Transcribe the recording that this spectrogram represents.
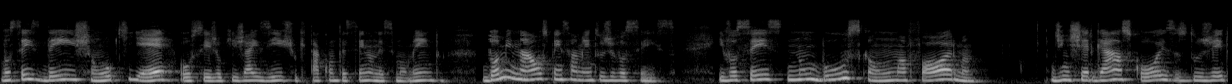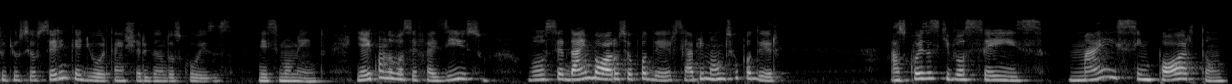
Vocês deixam o que é, ou seja, o que já existe, o que está acontecendo nesse momento, dominar os pensamentos de vocês. E vocês não buscam uma forma de enxergar as coisas do jeito que o seu ser interior está enxergando as coisas nesse momento. E aí, quando você faz isso, você dá embora o seu poder, você abre mão do seu poder. As coisas que vocês mais se importam,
